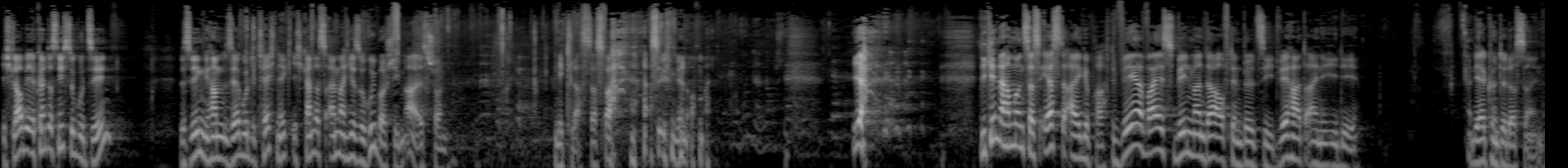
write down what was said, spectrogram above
Ich glaube, ihr könnt das nicht so gut sehen. Deswegen, wir haben sehr gute Technik. Ich kann das einmal hier so rüberschieben. Ah, ist schon. Niklas, das war, das üben wir nochmal. Ja. Die Kinder haben uns das erste Ei gebracht. Wer weiß, wen man da auf dem Bild sieht? Wer hat eine Idee? Wer könnte das sein?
